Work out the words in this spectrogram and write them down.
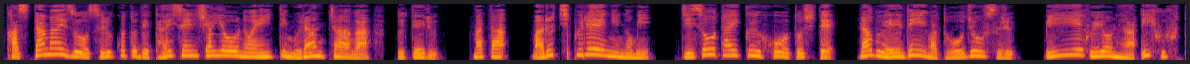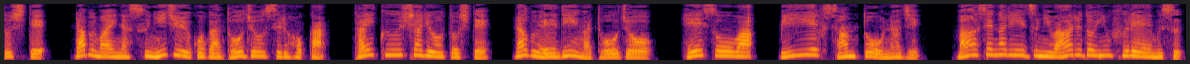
カスタマイズをすることで対戦車用の ATM ランチャーが撃てる。また、マルチプレイにのみ、自走対空砲としてラブ AD が登場する。BF4 や IFF としてラブ -25 が登場するほか、対空車両としてラブ AD が登場。兵装は BF3 と同じ。マーセナリーズ2 ワールドインフレームス、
